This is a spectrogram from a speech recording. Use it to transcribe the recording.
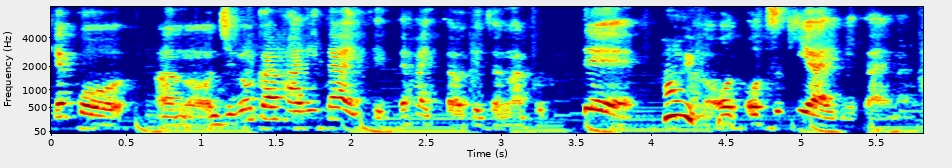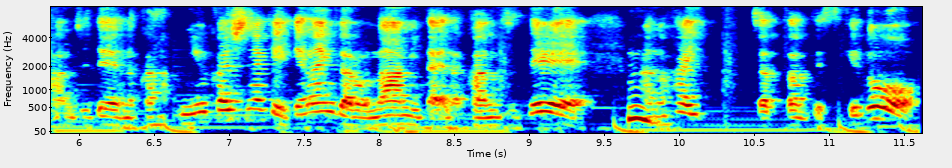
結構あの自分から入りたいって言って入ったわけじゃなくって、い。あのおお付き合いみたいな感じで、なんか入会しなきゃいけないんだろうなみたいな感じで、うん。あの入っちゃったんですけど、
